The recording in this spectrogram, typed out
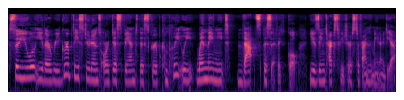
So you will either regroup these students or disband this group completely when they meet that specific goal using text features to find the main idea,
